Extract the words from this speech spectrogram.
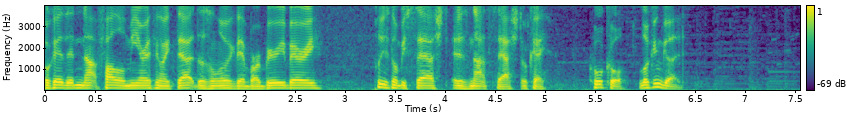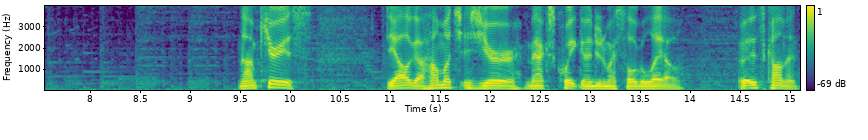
Okay, they did not follow me or anything like that. Doesn't look like they have Babiri Berry. Please don't be sashed. It is not sashed. Okay. Cool, cool. Looking good. Now I'm curious, Dialga, how much is your Max Quake going to do to my Solgaleo? It's coming.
